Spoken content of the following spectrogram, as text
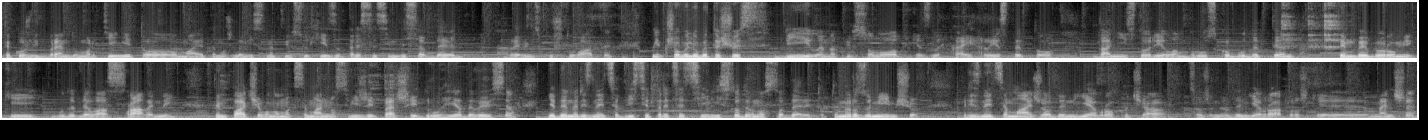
також від бренду Мартіні, то маєте можливість напівсухий за 379 гривень скуштувати. Якщо ви любите щось біле, напівсолодке, злегка ігристе, то в даній історії Ламбруско буде тим, тим вибором, який буде для вас правильний. Тим паче воно максимально свіжий, перший і другий. Я дивився. Єдина різниця 237 і 199. Тобто ми розуміємо, що різниця майже 1 євро, хоча це вже не 1 євро, а трошки менше.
